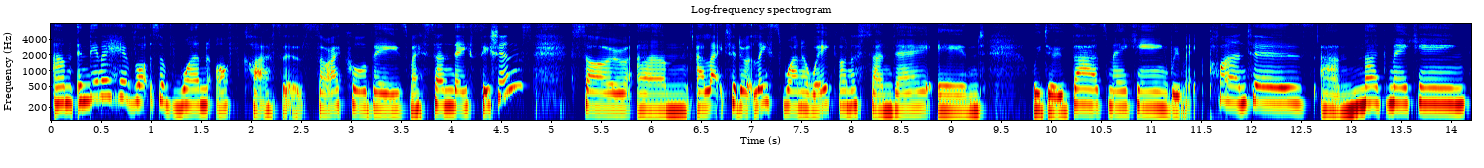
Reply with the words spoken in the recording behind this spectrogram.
Um, and then I have lots of one off classes. So I call these my Sunday sessions. So um, I like to do at least one a week on a Sunday and we do vase making, we make planters, um, mug making,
